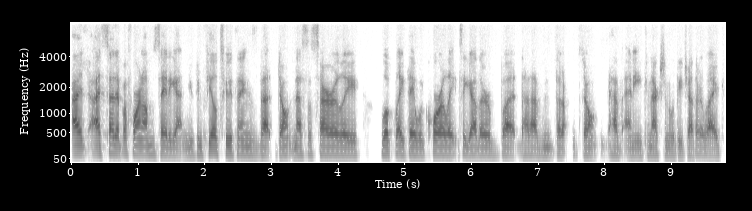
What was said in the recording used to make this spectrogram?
I I said it before and I'm gonna say it again. You can feel two things that don't necessarily look like they would correlate together, but that have that don't have any connection with each other. Like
